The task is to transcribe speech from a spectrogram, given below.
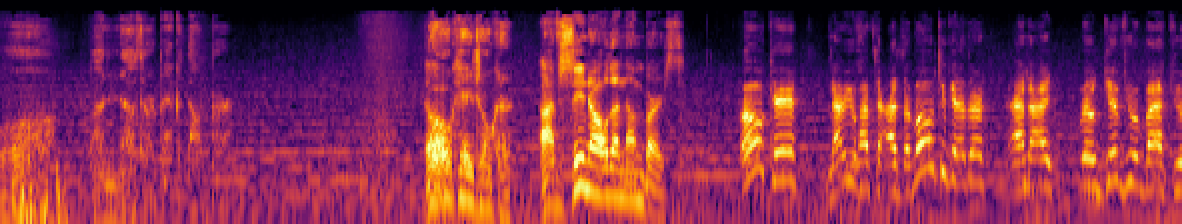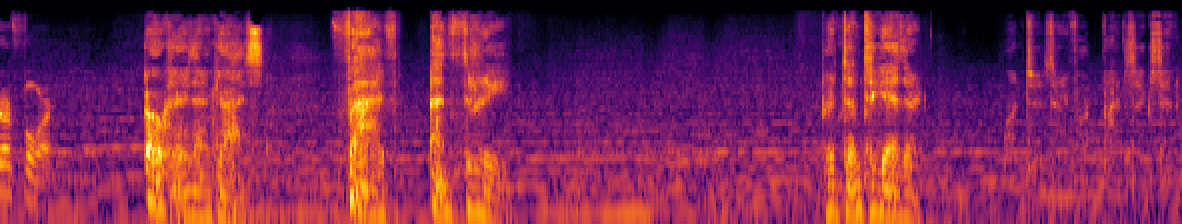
Oh, another big number. Okay, Joker. I've seen all the numbers. Okay, now you have to add them all together and I will give you back your four. Okay, then, guys. Five and three. Put them together. One, two, three, four, five, six, seven,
